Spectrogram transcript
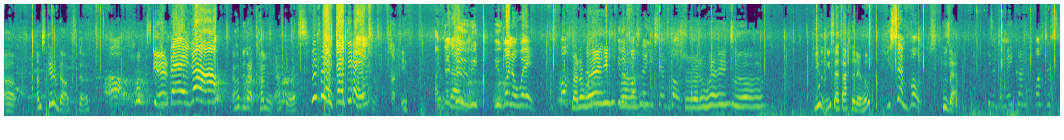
Oh, I'm scared of dogs, though. Oh, I'm scared. no! I hope they're not coming after us. If they do, Uh, if, if they do, we, we run away. Fast run away, Even run, uh, faster than Usain Bolt. run away, run. You you said faster than who? Usain Bolt. Who's that? He's a Jamaican fastest,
